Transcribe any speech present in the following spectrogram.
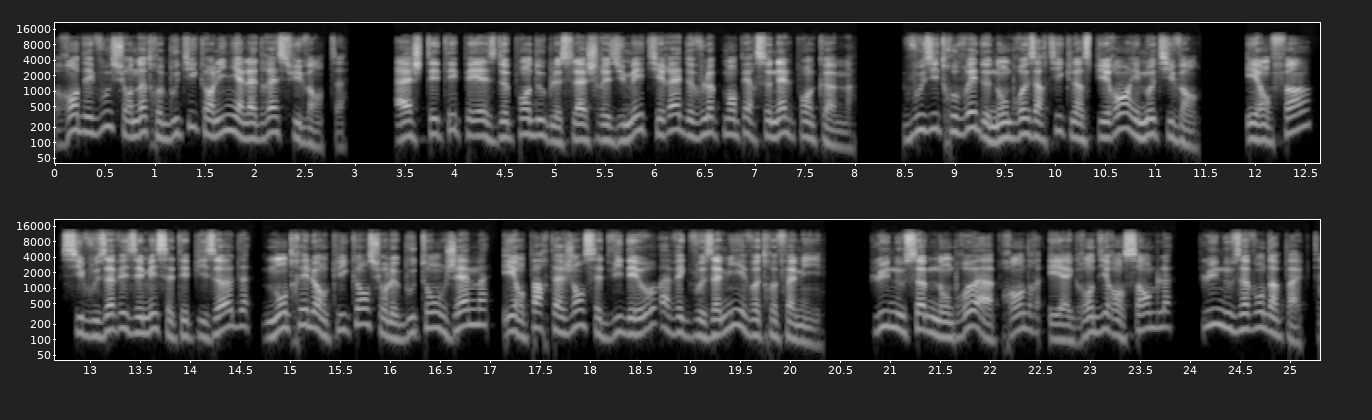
rendez-vous sur notre boutique en ligne à l'adresse suivante https résumé développementpersonnel.com vous y trouverez de nombreux articles inspirants et motivants. Et enfin, si vous avez aimé cet épisode, montrez-le en cliquant sur le bouton J'aime et en partageant cette vidéo avec vos amis et votre famille. Plus nous sommes nombreux à apprendre et à grandir ensemble, plus nous avons d'impact.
